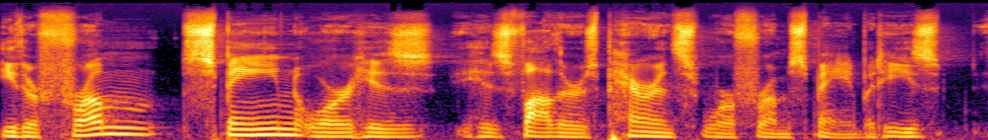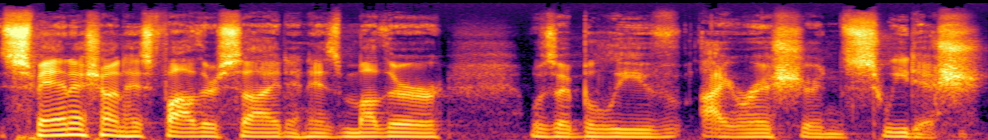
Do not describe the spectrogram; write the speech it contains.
either from Spain or his his father's parents were from Spain, but he's Spanish on his father's side and his mother was I believe Irish and Swedish.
